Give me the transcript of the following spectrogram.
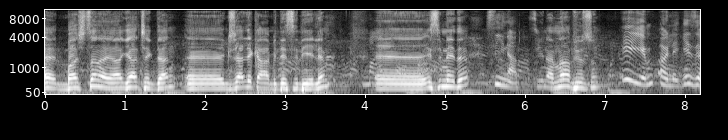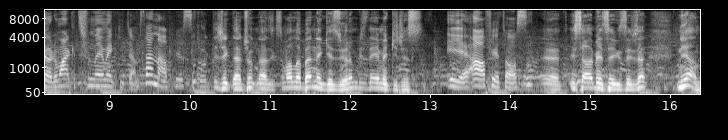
evet baştan ayağa gerçekten e, güzellik abidesi diyelim. E, isim neydi? Sinem. Sinem ne yapıyorsun? İyiyim öyle geziyorum arkadaşımla yemek yiyeceğim. Sen ne yapıyorsun? Çok teşekkürler çok naziksin. Valla ben de geziyorum biz de yemek yiyeceğiz. İyi afiyet olsun. Evet isabet sevgili seyirciler. Nihan.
